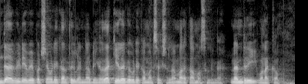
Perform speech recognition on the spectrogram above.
இந்த வீடியோவை பற்றிய உங்களுடைய கருத்துக்கள் என்ன அப்படிங்கிறத கீழே இருக்கக்கூடிய கமெண்ட் செக்ஷனில் மறக்காமல் சொல்லுங்கள் நன்றி வணக்கம்.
